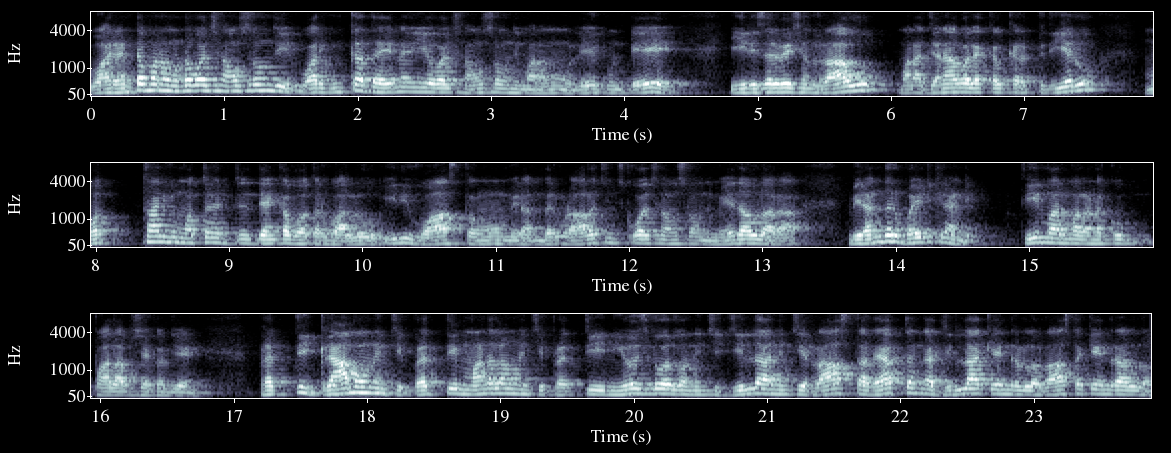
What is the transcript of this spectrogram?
వారంట మనం ఉండవలసిన అవసరం ఉంది. వారికి ఇంకా ధైర్యం ఇవ్వవలసిన అవసరం ఉంది మనము. లేకుంటే ఈ రిజర్వేషన్ రావు. మన జనాభా లెక్కలు కరెక్ట్ తీయరు. మొత్తానికి మొత్తం దెంకపోతారు వాళ్ళు. ఇది వాస్తవం. మీరందరూ కూడా ఆలోచించుకోవాల్సిన అవసరం ఉంది. మేధావులారా మీరందరూ బయటికి రండి. తీర్మార్మలనకు పాలాభిషేకం చేయండి. ప్రతి గ్రామం నుంచి ప్రతి మండలం నుంచి ప్రతి నియోజకవర్గం నుంచి జిల్లా నుంచి రాష్ట్ర వ్యాప్తంగా జిల్లా కేంద్రాల్లో రాష్ట్ర కేంద్రాల్లో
